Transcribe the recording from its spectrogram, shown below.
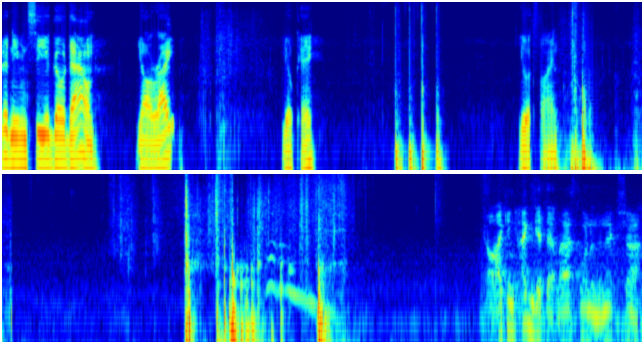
Didn't even see you go down. You all right? You okay? You look fine. Oh, I can I can get that last one in the next shot.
